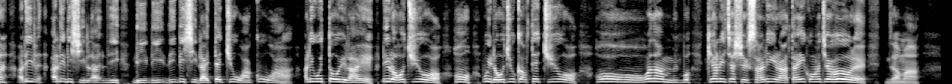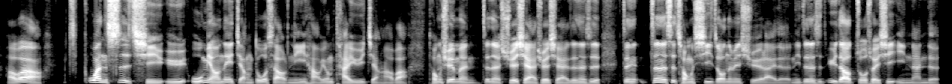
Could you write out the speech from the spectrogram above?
啊啊你啊你你是来你你你你你是来德州偌久啊？啊你为倒位来诶？你罗州哦？哦，为罗州到德州哦？哦，我哪无今日才熟悉你啦，台语讲较好咧，你知道吗？好不好？万事起于五秒内讲多少你好，用台语讲好不好？同学们真的学起来学起来，真的是真真的是从西周那边学来的。你真的是遇到浊水溪以南的。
